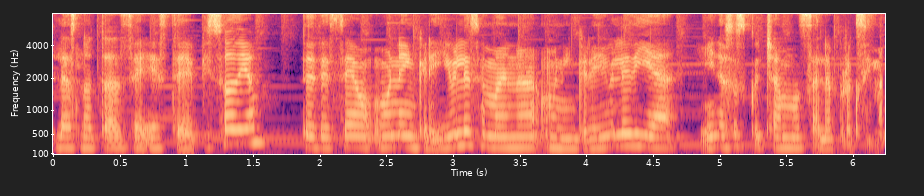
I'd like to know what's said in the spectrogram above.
las notas de este episodio. Te deseo una increíble semana, un increíble día y nos escuchamos a la próxima.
